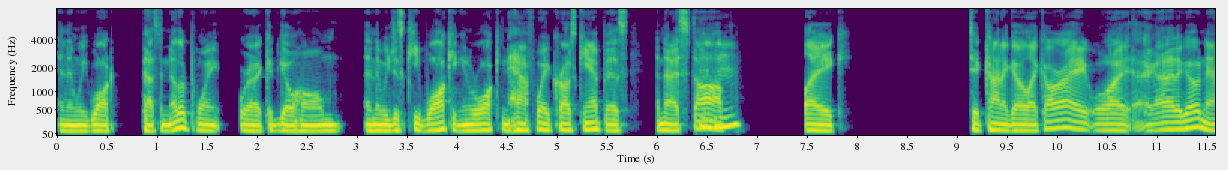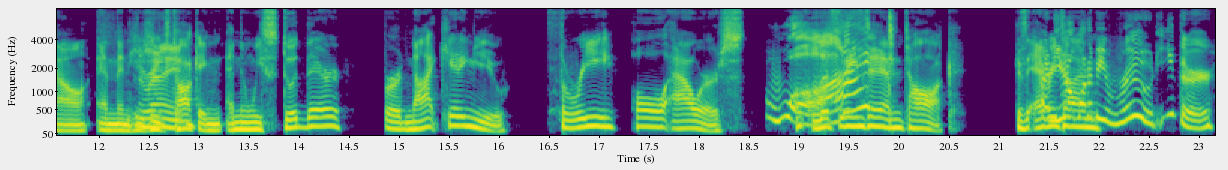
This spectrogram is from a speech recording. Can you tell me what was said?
And then we walked past another point where I could go home. And then we just keep walking and we're walking halfway across campus. And then I stop Mhm. like to kind of go like, all right, well, I, I gotta go now. And then he Right. keeps talking. And then we stood there for not kidding you, three whole hours What? listening to him talk. Because every and you time don't want to be rude either.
